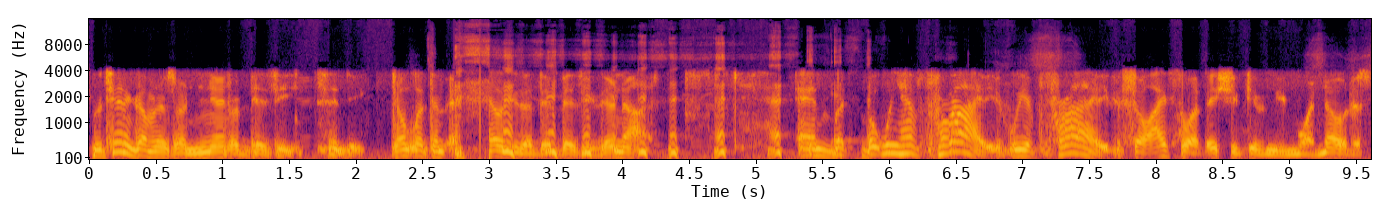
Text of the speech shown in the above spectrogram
Lieutenant governors are never busy, Cindy. Don't let them tell you that they're busy. They're not. And but but we have pride. We have pride. So I thought they should give me more notice.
